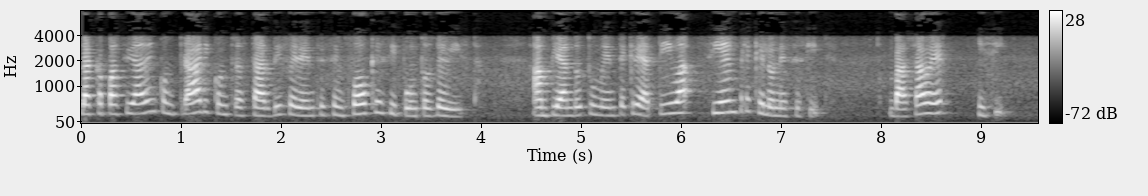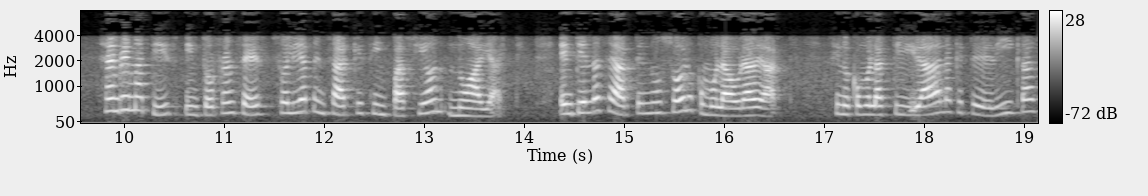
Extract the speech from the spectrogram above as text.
la capacidad de encontrar y contrastar diferentes enfoques y puntos de vista, ampliando tu mente creativa siempre que lo necesites. Vas a ver, y sí. Henri Matisse, pintor francés, solía pensar que sin pasión no hay arte. Entiéndase arte no solo como la obra de arte, sino como la actividad a la que te dedicas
